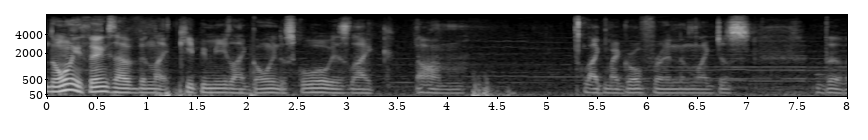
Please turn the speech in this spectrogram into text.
The only things that have been like keeping me like going to school is like um like my girlfriend and like just the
